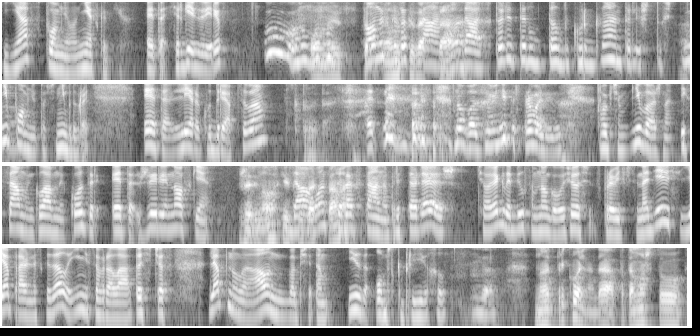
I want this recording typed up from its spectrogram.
Я вспомнила нескольких. Это Сергей Зверев. Он из, Он из он Казахстана, да. То ли Тал- Талдыкурган, то ли что. Не Ага. помню точно, не буду брать. Это Лера Кудрявцева. Кто это? Это- Ну вот, знаменитость провалилась. В общем, неважно. И самый главный козырь — это Жириновский. Жириновский из Да, он Казахстана. Казахстана, представляешь? Человек добился многого еще в правительстве. Надеюсь, я правильно сказала и не соврала. А то сейчас ляпнула, а он вообще там из Омска приехал. Да. Ну, это прикольно, да, потому что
